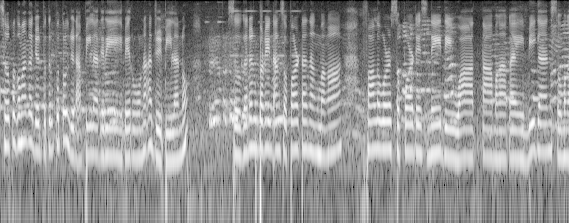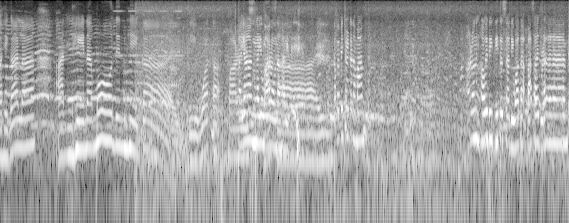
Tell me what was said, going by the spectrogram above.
So pag umaga jud putol-putol jud ang pila diri pero naa jud pila no. So ganun pa rin ang suporta ng mga followers, supporters ni Diwata mga kaibigan. So mga higala, anhina mo din hikay. Diwata Paris Ayan, ngayong araw ng holiday. Pasay. Kapapicture ka na ma'am. Araw ng holiday dito sa Diwata, Pasay Branch.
